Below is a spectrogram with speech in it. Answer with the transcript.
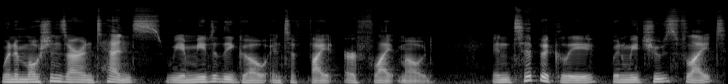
When emotions are intense, we immediately go into fight or flight mode. And typically, when we choose flight,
